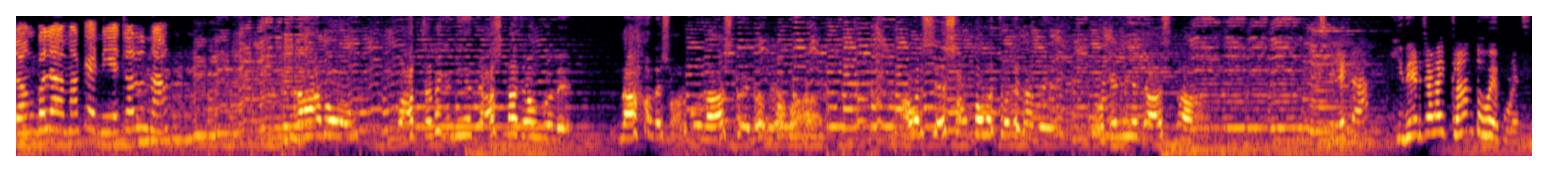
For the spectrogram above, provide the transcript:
জঙ্গলে আমাকে নিয়ে চলো না। না বউ বাচ্চাটাকে নিয়ে যাস না জঙ্গলে। না হলে সর্বনাশ হয়ে যাবে আমার। আমার শেষ সম্বল চলে যাবে। ওকে নিয়ে যাস না। ছেলেটা খিদের জ্বালায় ক্লান্ত হয়ে পড়েছে।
